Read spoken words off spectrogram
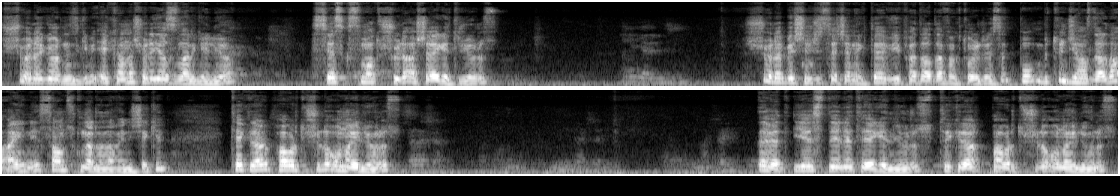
Şöyle gördüğünüz gibi ekrana şöyle yazılar geliyor. Ses kısma tuşuyla aşağıya getiriyoruz. Şöyle 5. seçenekte VP Data Factory Reset. Bu bütün cihazlarda aynı. Samsung'larda da aynı şekil. Tekrar power tuşuyla onaylıyoruz. Evet ISDLT'ye geliyoruz. Tekrar power tuşuyla onaylıyoruz.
